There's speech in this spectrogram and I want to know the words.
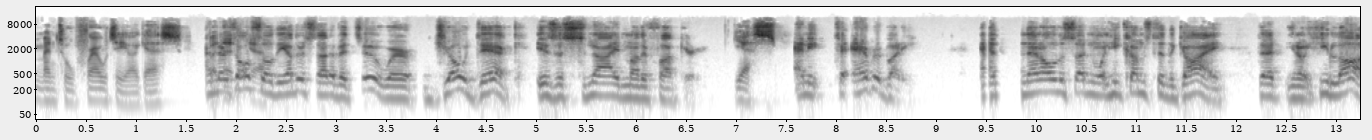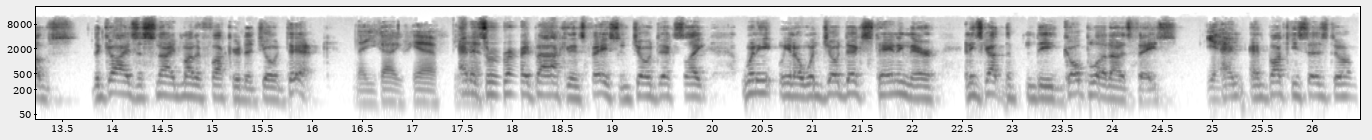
mental frailty, I guess. And But there's then- also yeah. the other side of it too, where Joe Dick is a snide motherfucker. yes, and he to everybody. And, and then all of a sudden, when he comes to the guy that you know he loves, the guy's a snide motherfucker to Joe Dick, there you go. Yeah, yeah. and it's right back in his face. And Joe Dick's like, when he, you know, when Joe Dick's standing there and he's got the the goat blood on his face, yeah. and and Bucky says to him,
